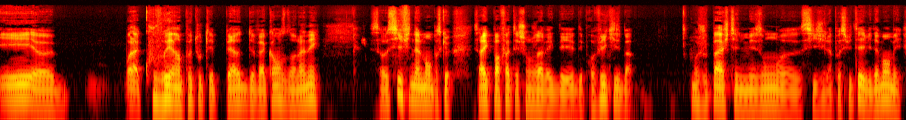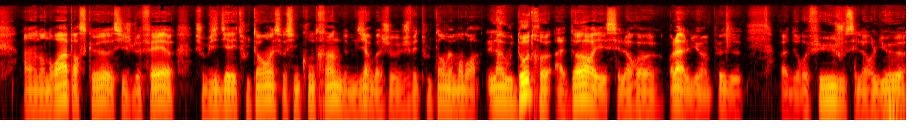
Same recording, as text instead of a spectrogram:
et voilà, couvrir un peu toutes les périodes de vacances dans l'année ça aussi finalement, parce que c'est vrai que parfois tu échanges avec des, profils qui disent bah, moi je veux pas acheter une maison si j'ai la possibilité évidemment, mais à un endroit parce que si je le fais, je suis obligé d'y aller tout le temps et c'est aussi une contrainte de me dire bah, je, vais tout le temps au même endroit. Là où d'autres adorent et c'est leur voilà lieu un peu de, de refuge ou c'est leur lieu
